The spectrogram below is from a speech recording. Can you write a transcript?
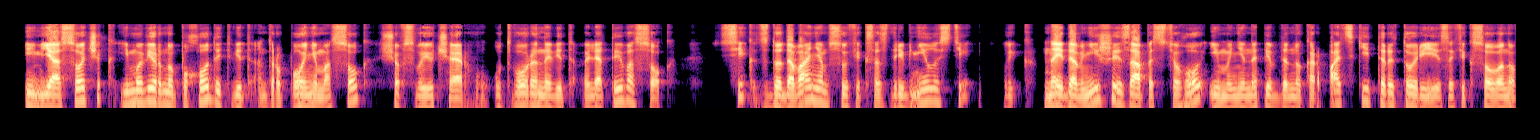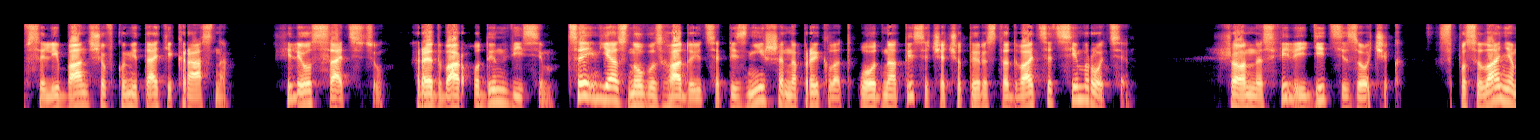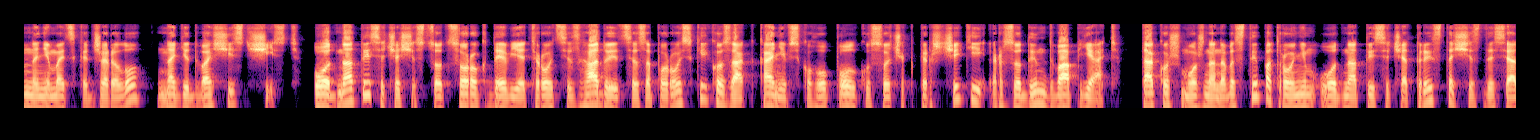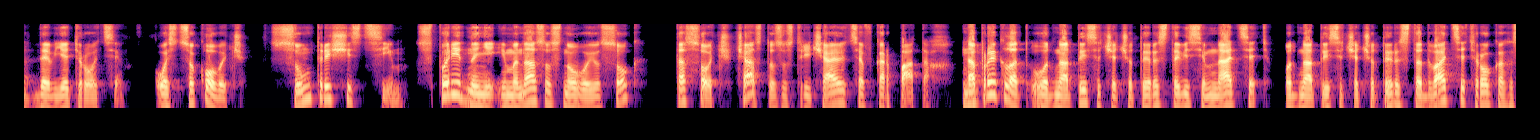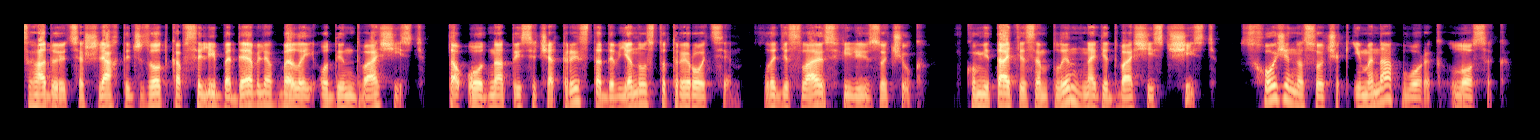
Ім'я сочик, ймовірно, походить від антропоніма сок, що в свою чергу утворене від лятива сок, сік з додаванням суфікса здрібнілості лик. Найдавніший запис цього імені на південнокарпатській території зафіксовано в селі Бан, що в комітаті Красна. Філіосацю. Редвар 1.8. Це ім'я знову згадується пізніше, наприклад, у 1427 році. Жоаннес Філій Дітці Зочик з посиланням на німецьке джерело Наді 266. У 1649 році згадується запорозький козак Канівського полку Сочек Перщитій Рз125. Також можна навести патронім у 1369 році. Ось Цокович, Сум 367. Споріднені імена з основою сок та Соч часто зустрічаються в Карпатах. Наприклад, у 1418-1420 роках згадується шляхтич Зотка в селі Бедевля Белей 126 та у 1393 році Владіславіус Філій Зочук в комітаті Земплин Наді 266. Схожі на сочок імена Ворик, Лосик.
